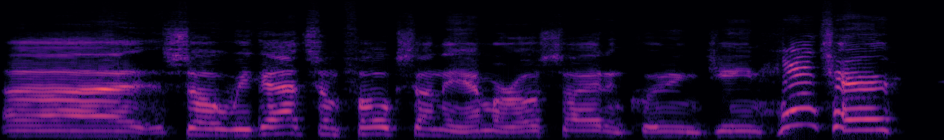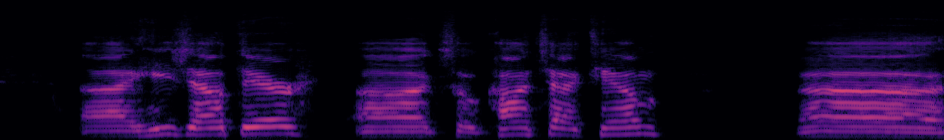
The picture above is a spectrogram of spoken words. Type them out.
uh, so we got some folks on the MRO side, including Gene Hancher. Uh, he's out there. Uh, so contact him. Uh,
